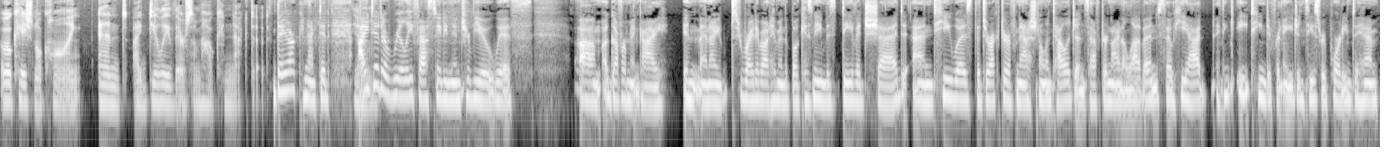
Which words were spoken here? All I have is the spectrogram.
a vocational calling and ideally they're somehow connected. They are connected. Yeah. I did a really fascinating interview with um, a government guy in, and I write about him in the book. His name is David Shedd, and he was the director of national intelligence after 9 11. So he had, I think, 18 different agencies reporting to him.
